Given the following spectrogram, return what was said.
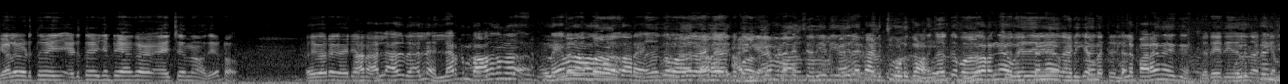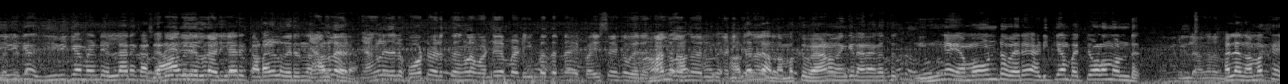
ഇയാൾ എടുത്തു കഴിഞ്ഞ് എടുത്തു കഴിഞ്ഞിട്ട് ഞങ്ങൾക്ക് അയച്ചു തന്നാൽ മതി കേട്ടോ. എല്ലാവർക്കും ബാധകം ചെറിയ രീതിയിലൊക്കെ അടിച്ചു കൊടുക്കണം. നിങ്ങൾക്ക് ജീവിക്കാൻ വേണ്ടി എല്ലാവരും കടകൾ വരുന്ന ഞങ്ങൾ ഇതിൽ ഫോട്ടോ എടുത്ത് നിങ്ങളെ വണ്ടി അടിക്കുമ്പോ തന്നെ പൈസയൊക്കെ വരും. ഞങ്ങളൊന്നും അതല്ല നമുക്ക് വേണമെങ്കിൽ അതിനകത്ത് ഇന്ന എമൗണ്ട് വരെ അടിക്കാൻ അങ്ങനെ അല്ല നമുക്ക്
